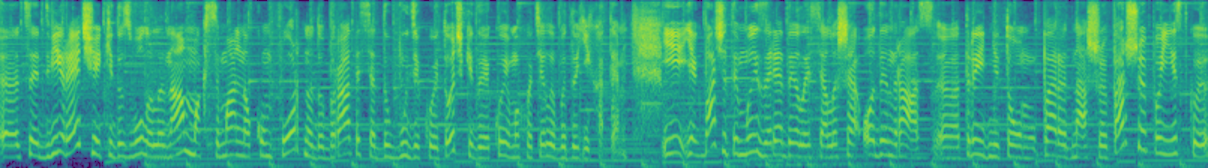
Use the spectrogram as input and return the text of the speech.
Е, Це дві речі, які дозволили нам максимально комфортно добиратися до будь-якої точки, до якої ми хотіли би доїхати. І як бачите, ми зарядилися лише один раз е, три дні тому перед нашою першою поїздкою,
